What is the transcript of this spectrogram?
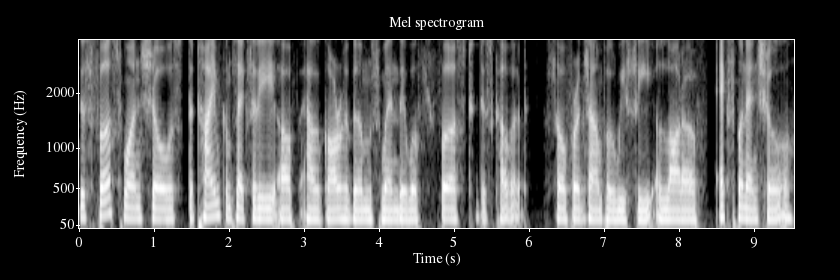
This first one shows the time complexity of algorithms when they were first discovered. So for example, we see a lot of exponential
